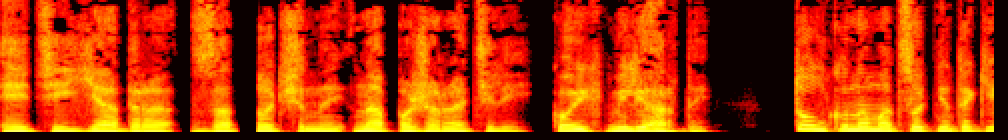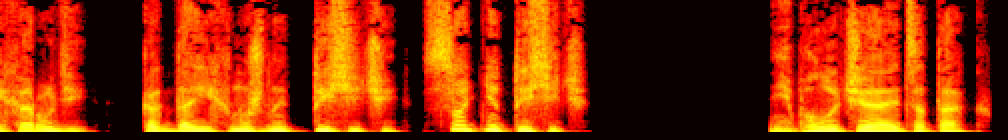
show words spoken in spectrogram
Эти ядра заточены на пожирателей, коих миллиарды. Толку нам от сотни таких орудий, когда их нужны тысячи, сотни тысяч. — Не получается так,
